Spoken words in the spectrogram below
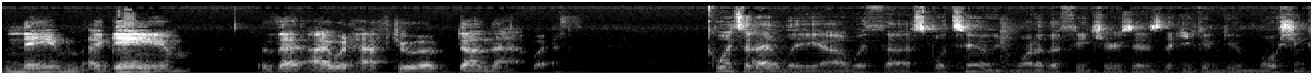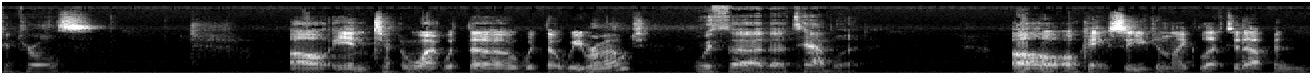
name a game that I would have to have done that with. Coincidentally, uh, with uh, Splatoon, one of the features is that you can do motion controls Oh, in t- what with the with the Wii remote? with uh, the tablet. Oh, okay. So you can like lift it up and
